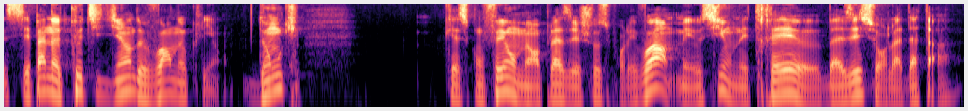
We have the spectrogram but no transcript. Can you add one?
c'est pas notre quotidien de voir nos clients. Donc qu'est-ce qu'on fait? On met en place des choses pour les voir, mais aussi on est très basé sur la data.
